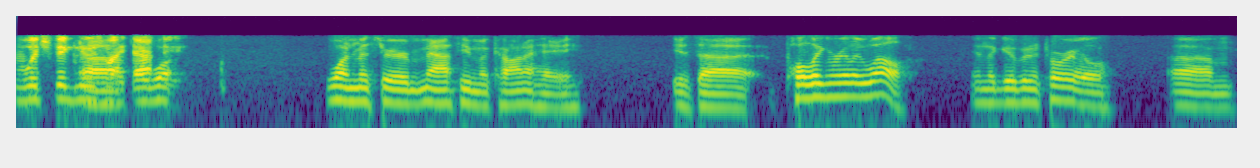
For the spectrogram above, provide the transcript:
now. Which big news Uh, might that what- be? One Mr. Matthew McConaughey is uh polling really well in the gubernatorial um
